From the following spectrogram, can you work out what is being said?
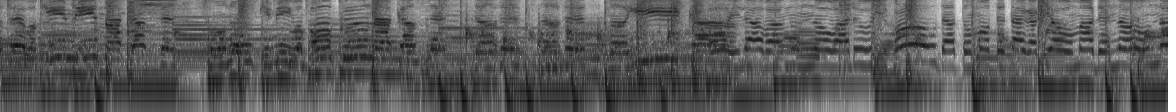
風は君任せその君は僕泣かせなぜなぜまあいいかおいらは運の悪い方だと思ってたが今日までのの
